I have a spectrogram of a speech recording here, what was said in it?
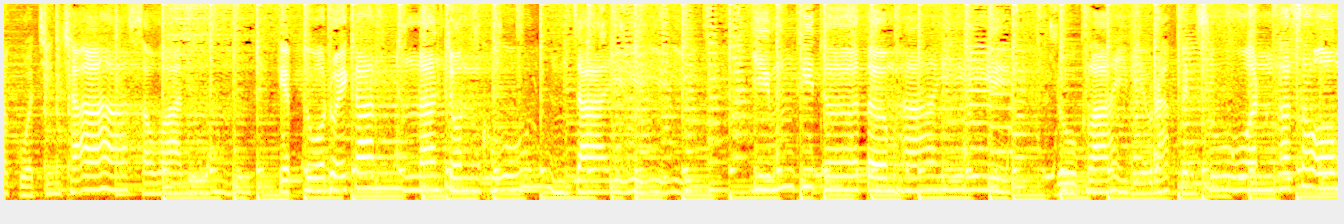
ประกวดชิงช้าสวรรค์ เก็บตัวด้วยกันนานจนคุ้นใจ ยิ้มที่เธอเติมให้ ดูคล้ายมีรักเป็นส่วนผสม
